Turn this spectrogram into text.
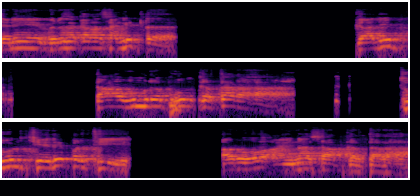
त्यांनी विरोधकांना सांगितलं गालिब ता उम्र फूल करता रहा धूल चेहरे पर थी और वो आईना साफ करता रहा.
